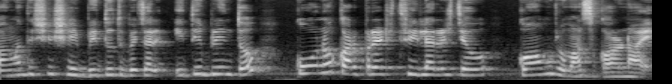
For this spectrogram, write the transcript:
বাংলাদেশে সেই বিদ্যুৎ বেচার ইতিবৃন্ত কোনো কর্পোরেট থ্রিলারের চেয়েও কম রোমাঞ্চকর নয়।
